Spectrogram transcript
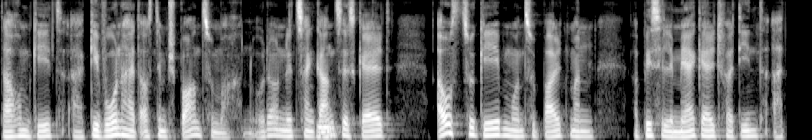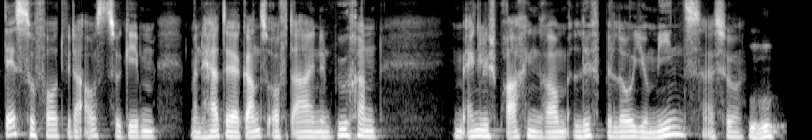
darum geht, eine Gewohnheit aus dem Sparen zu machen, oder? Und nicht sein mhm. ganzes Geld auszugeben und sobald man ein bisschen mehr Geld verdient, auch das sofort wieder auszugeben. Man hört ja ganz oft auch in den Büchern im englischsprachigen Raum Live below your means, also mhm.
